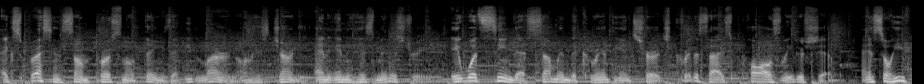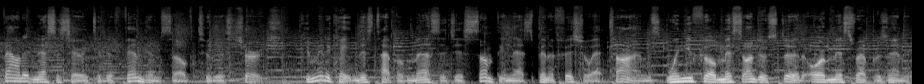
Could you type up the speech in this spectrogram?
expressing some personal things that he learned on his journey and in his ministry. It would seem that some in the Corinthian church criticized Paul's leadership and so he found it necessary to defend himself to this church. Communicating this type of message is something that's beneficial at times when you feel misunderstood or misrepresented.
